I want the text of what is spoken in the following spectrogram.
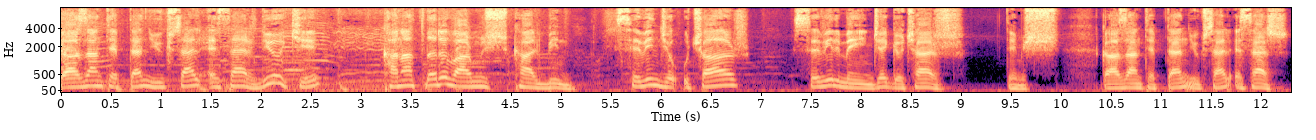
Gaziantep'ten Yüksel Eser diyor ki kanatları varmış kalbin sevince uçar sevilmeyince göçer demiş. Gaziantep'ten Yüksel Eser.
